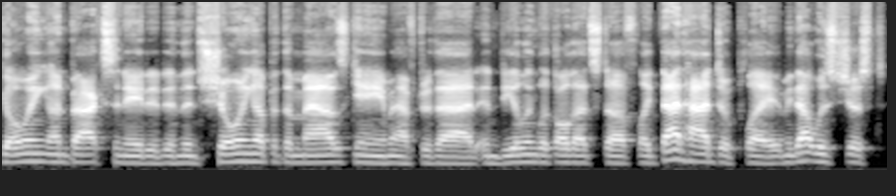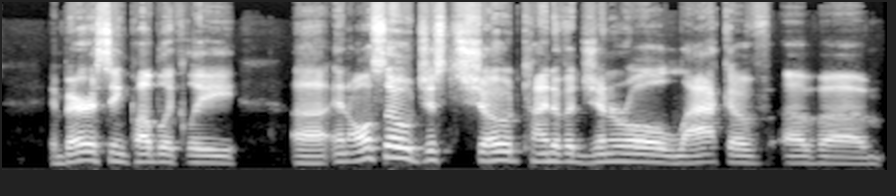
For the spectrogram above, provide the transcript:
going unvaccinated and then showing up at the Mavs game after that and dealing with all that stuff like that had to play. I mean, that was just embarrassing publicly, uh, and also just showed kind of a general lack of of um,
